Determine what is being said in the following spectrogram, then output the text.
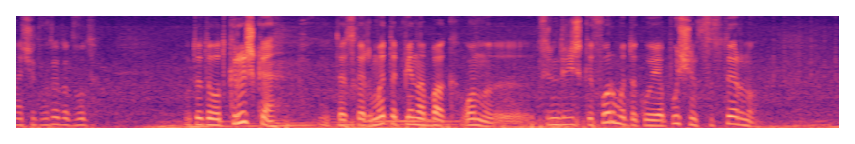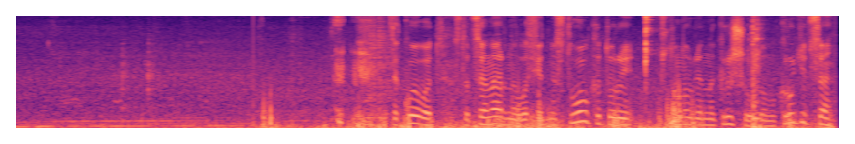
Значит, вот этот вот, вот эта вот крышка, так скажем, это пенобак. Он э, цилиндрической формы такой, опущен в цистерну. Такой вот стационарный лафетный ствол, который установлен на крыше. Вот он крутится.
